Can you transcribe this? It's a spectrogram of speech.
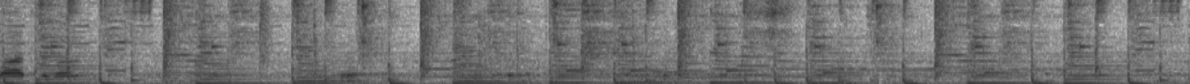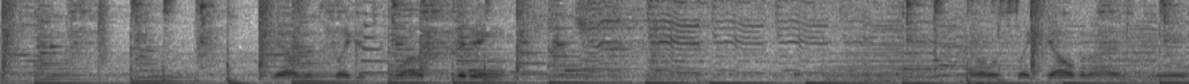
Lots of them. Yeah, looks like it's a lot of pitting. Kind of looks like galvanized to me.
